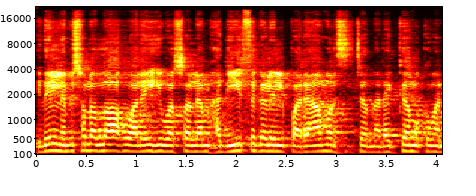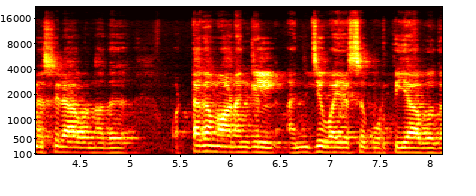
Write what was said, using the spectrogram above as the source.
ഇതിൽ നബി സല്ലാഹു അലൈഹി വസ്ലം ഹദീസുകളിൽ പരാമർശിച്ച നിലയ്ക്ക് നമുക്ക് മനസ്സിലാവുന്നത് ഒട്ടകമാണെങ്കിൽ അഞ്ച് വയസ്സ് പൂർത്തിയാവുക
